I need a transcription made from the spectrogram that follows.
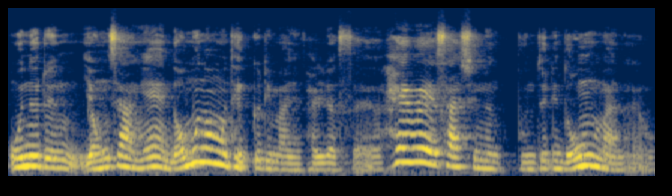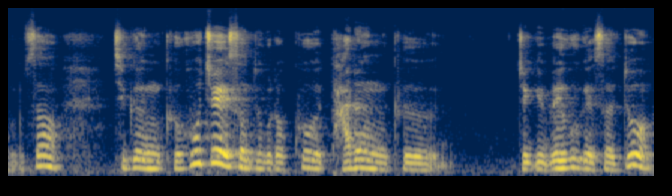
오늘은 영상에 너무너무 댓글이 많이 달렸어요. 해외에 사시는 분들이 너무 많아요. 그래서 지금 그 호주에서도 그렇고 다른 그 저기 외국에서도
